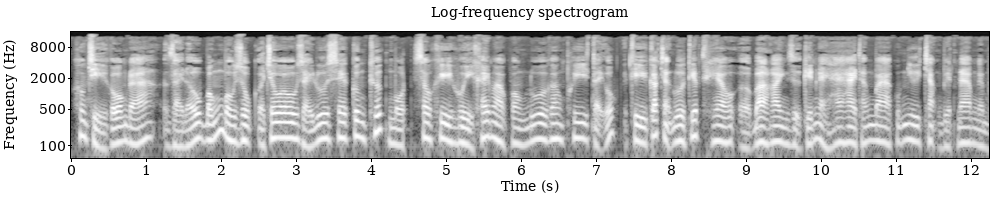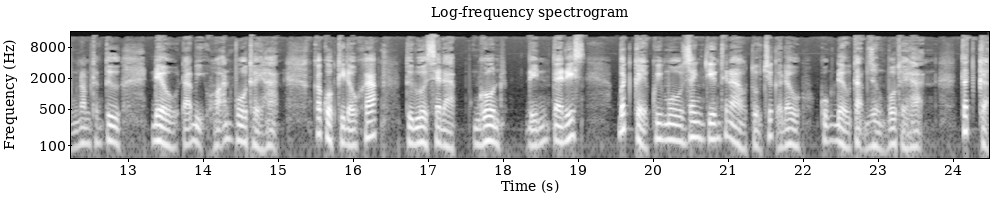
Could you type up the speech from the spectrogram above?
Không chỉ có bóng đá, giải đấu bóng bầu dục ở châu Âu giải đua xe công thức 1 sau khi hủy khai mạc vòng đua Grand Prix tại Úc thì các chặng đua tiếp theo ở Bahrain dự kiến ngày 22 tháng 3 cũng như chặng Việt Nam ngày 5 tháng 4 đều đã bị hoãn vô thời hạn. Các cuộc thi đấu khác từ đua xe đạp, golf đến tennis, bất kể quy mô, danh tiếng thế nào, tổ chức ở đâu cũng đều tạm dừng vô thời hạn. Tất cả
